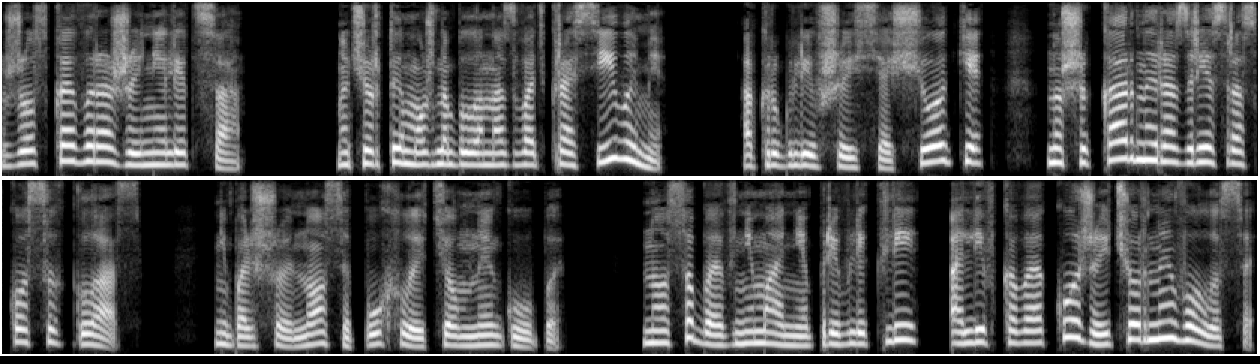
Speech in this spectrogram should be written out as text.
жесткое выражение лица. Но черты можно было назвать красивыми, округлившиеся щеки, но шикарный разрез раскосых глаз, небольшой нос и пухлые темные губы. Но особое внимание привлекли оливковая кожа и черные волосы,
